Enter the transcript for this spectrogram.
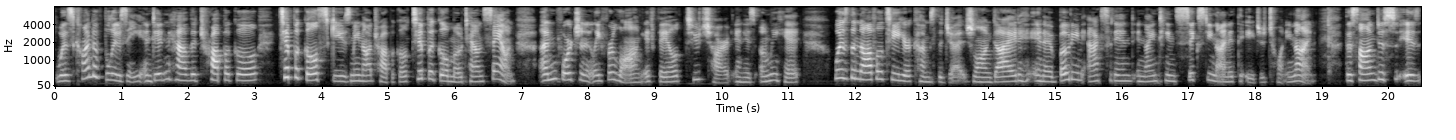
was kind of bluesy and didn't have the tropical, typical, excuse me, not tropical, typical Motown sound. Unfortunately for Long, it failed to chart, and his only hit was the novelty Here Comes the Judge. Long died in a boating accident in 1969 at the age of 29. The song just is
